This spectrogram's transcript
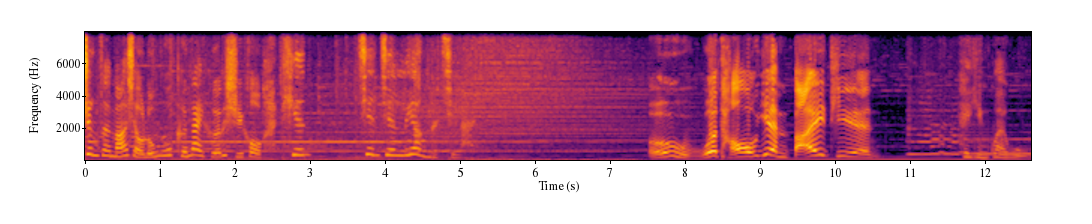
正在马小龙无可奈何的时候，天渐渐亮了起来。哦，我讨厌白天！黑影怪物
